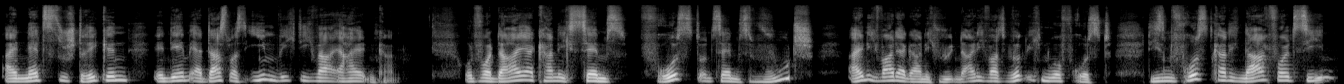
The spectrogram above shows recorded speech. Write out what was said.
ein Netz zu stricken, in dem er das, was ihm wichtig war, erhalten kann. Und von daher kann ich Sams Frust und Sams Wut, eigentlich war der gar nicht wütend, eigentlich war es wirklich nur Frust. Diesen Frust kann ich nachvollziehen,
